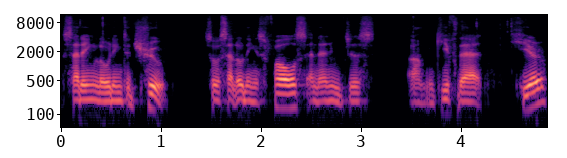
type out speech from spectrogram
setting loading to true. So set loading is false, and then we just um, give that here.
